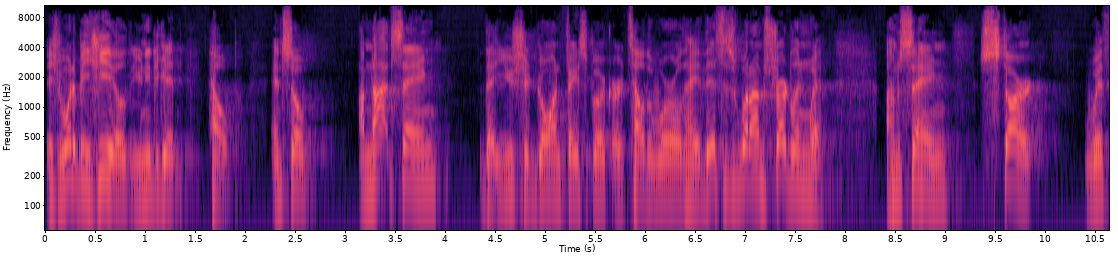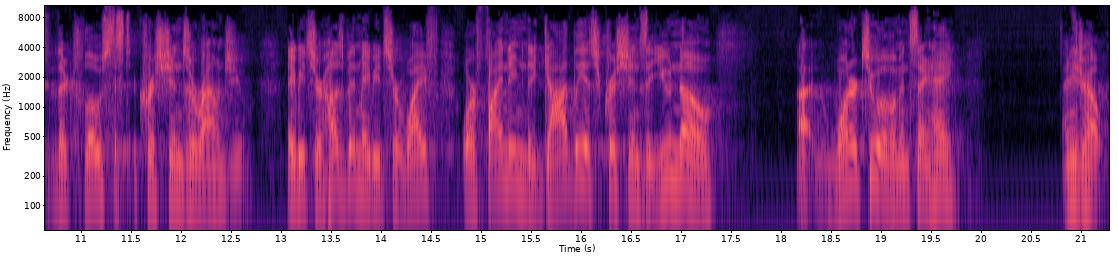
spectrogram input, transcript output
If you want to be healed, you need to get help. And so I'm not saying that you should go on Facebook or tell the world, hey, this is what I'm struggling with. I'm saying start with the closest Christians around you. Maybe it's your husband, maybe it's your wife, or finding the godliest Christians that you know, uh, one or two of them, and saying, hey, I need your help.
